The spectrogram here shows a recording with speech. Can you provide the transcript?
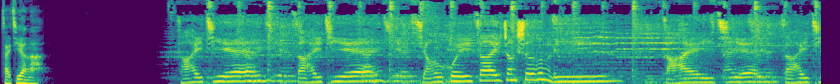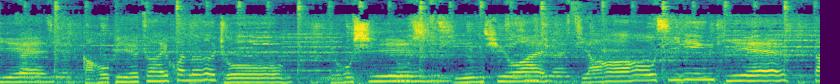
再见了。再见，再见，相会在掌声里。再见，再见，告别在欢乐中。有时清泉叫心田，淡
